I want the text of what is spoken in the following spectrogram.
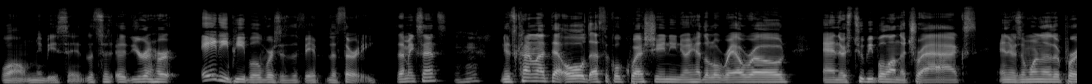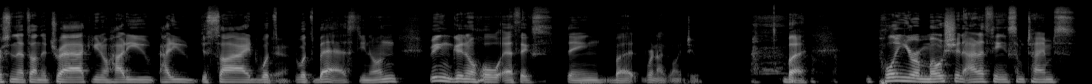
well, maybe say let's say, uh, you're gonna hurt 80 people versus the the 30. Does that make sense? Mhm. It's kind of like that old ethical question. You know, you had the little railroad, and there's two people on the tracks, and there's one other person that's on the track. You know, how do you how do you decide what's Yeah. what's best? You know, and we can get in a whole ethics thing, but we're not going to. But pulling your emotion out of things sometimes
